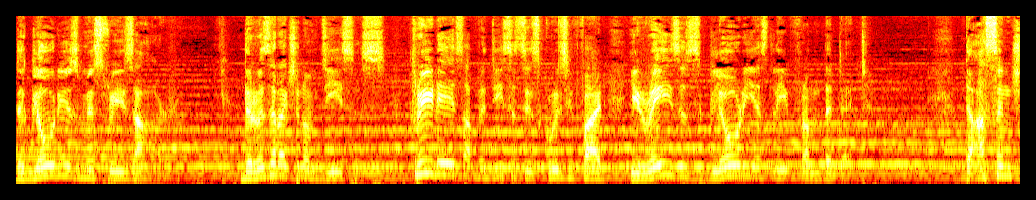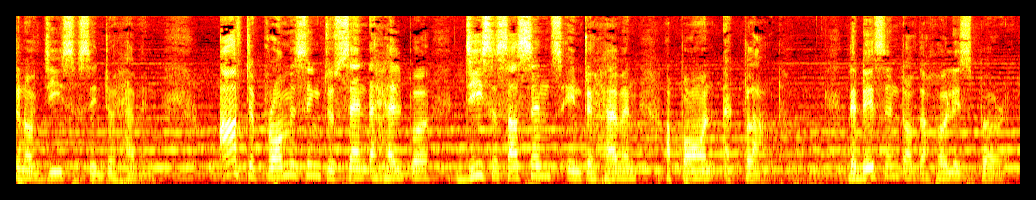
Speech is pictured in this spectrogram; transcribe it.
The glorious mysteries are the resurrection of Jesus. Three days after Jesus is crucified, he raises gloriously from the dead. The ascension of Jesus into heaven. After promising to send a helper, Jesus ascends into heaven upon a cloud. The descent of the Holy Spirit.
